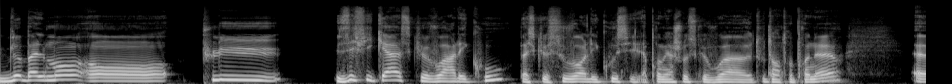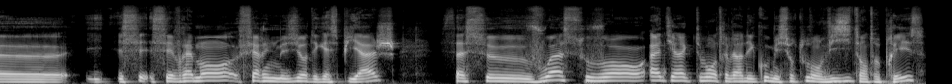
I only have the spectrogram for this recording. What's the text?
globalement, en plus efficace que voir les coûts, parce que souvent les coûts, c'est la première chose que voit euh, tout entrepreneur, euh, c'est vraiment faire une mesure des gaspillages ça se voit souvent indirectement à travers des coûts, mais surtout en visite entreprise.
